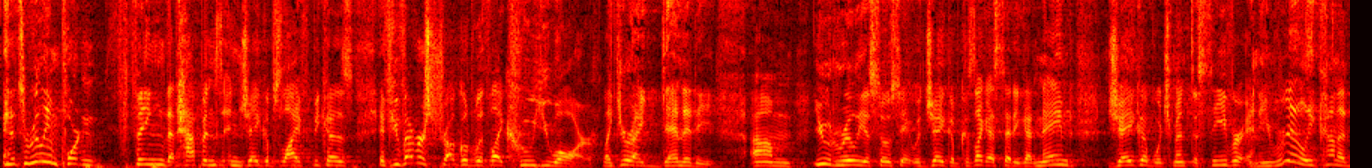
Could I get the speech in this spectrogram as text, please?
and it's a really important thing that happens in Jacob's life because if you've ever struggled with like who you are, like your identity, um, you would really associate with Jacob. Because, like I said, he got named Jacob, which meant deceiver, and he really kind of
